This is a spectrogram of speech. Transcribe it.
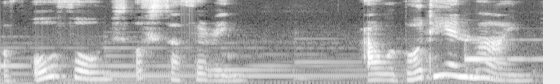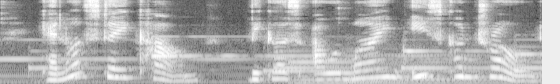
of all forms of suffering. Our body and mind cannot stay calm because our mind is controlled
